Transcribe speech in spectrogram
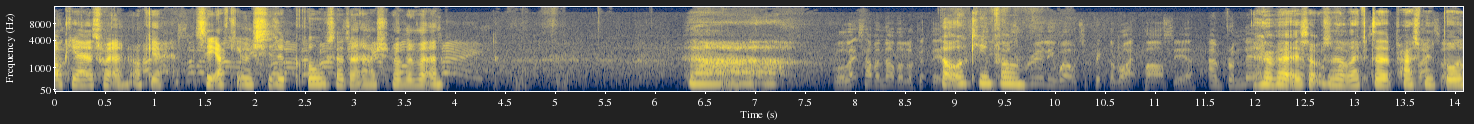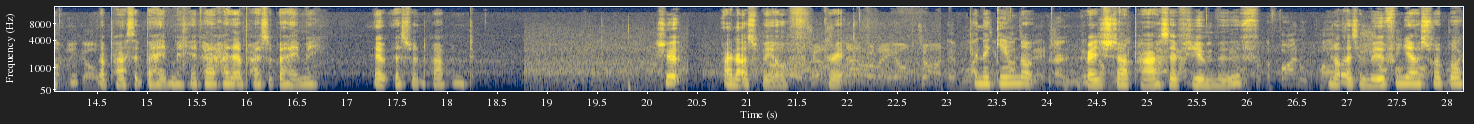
Okay, I just went in. Okay. See, I can't even see the goal, so I don't know how I should have it written. All came from whoever it is that was on the left that passed me the ball. I passed it behind me. If I hadn't passed it behind me, it, this wouldn't have happened. Shoot. And that was way off. Great. Can the game not register a pass if you move? You're not allowed to move when you ask for a ball?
